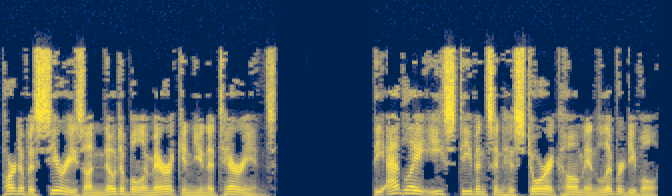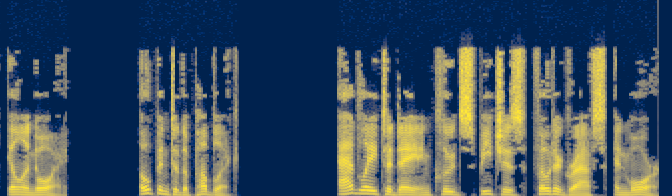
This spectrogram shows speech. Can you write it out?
part of a series on notable American Unitarians. The Adlai E. Stevenson Historic Home in Libertyville, Illinois. Open to the public. Adlai Today includes speeches, photographs, and more.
